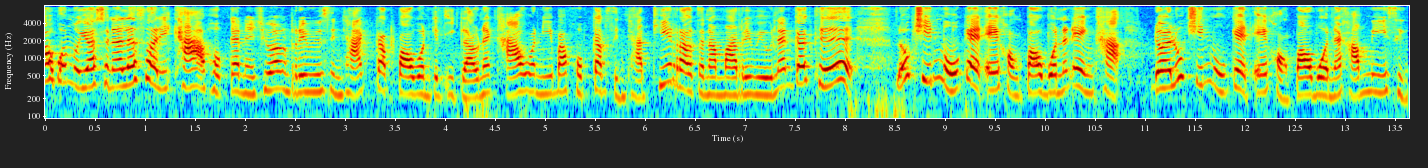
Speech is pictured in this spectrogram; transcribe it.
ปอบนหมูยอชนะและสวัสดีค่ะ พบกันในช่วงรีวิวสินค้ากับปอบนกันอีกแล้วนะคะ วันนี้มาพบกับสินค้าที่เราจะนำมารีวิวนั่นก็คือ ลูกชิ้นหมูเกรด A ของปอบนนั่นเองค่ะ โดยลูกชิ้นหมูเกรด A ของปอบนนะคะมีถึง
